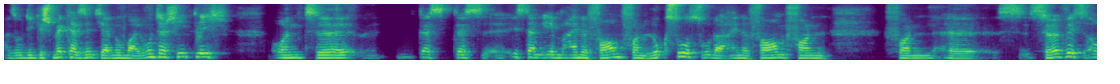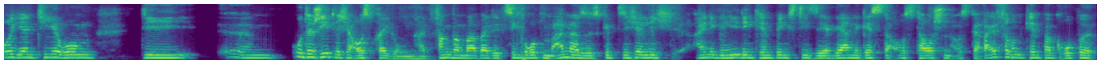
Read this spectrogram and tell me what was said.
Also die Geschmäcker sind ja nun mal unterschiedlich und äh, das, das ist dann eben eine Form von Luxus oder eine Form von, von äh, Serviceorientierung, die ähm, unterschiedliche Ausprägungen hat. Fangen wir mal bei den Zielgruppen an. Also es gibt sicherlich einige Leading Campings, die sehr gerne Gäste austauschen aus der reiferen Campergruppe.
